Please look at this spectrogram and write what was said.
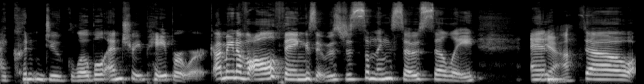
I couldn't do global entry paperwork. I mean, of all things, it was just something so silly. And yeah. so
